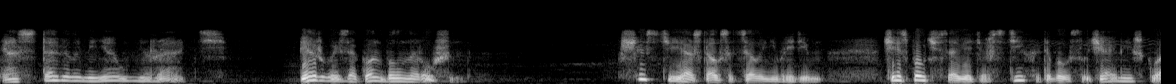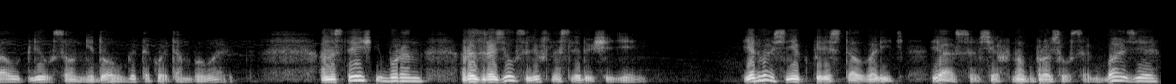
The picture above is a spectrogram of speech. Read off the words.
и оставила меня умирать. Первый закон был нарушен. К счастью, я остался цел и невредим». Через полчаса ветер стих, это был случайный шквал, длился он недолго, такое там бывает. А настоящий буран разразился лишь на следующий день. Едва снег перестал валить, я со всех ног бросился к базе.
